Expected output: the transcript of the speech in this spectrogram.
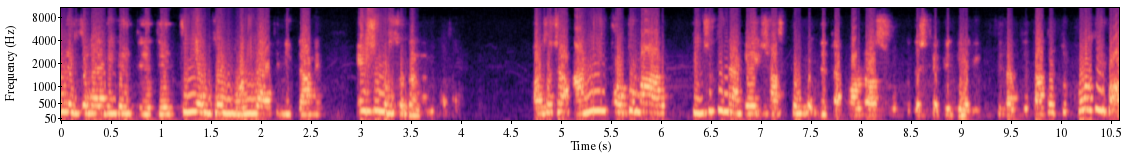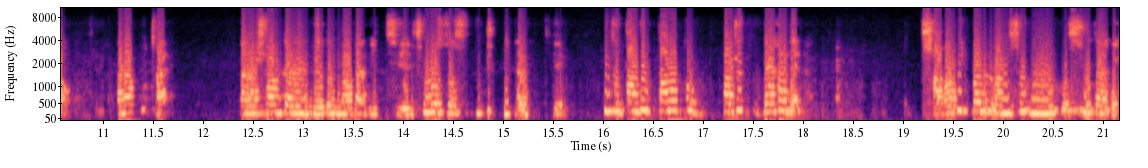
অনেক জায়গায় দিকে তিনি একজন মহিলা, তিনি গ্রামে। এই সমস্ত নানান কথা। অথচ আমি কতবার কিছুদিন আগে স্বাস্থ্য উপদেষ্টা, পররাষ্ট্র উপদেষ্টাকে দিয়ে লিখেছিলাম যে তাদের তো খোঁজই পাওয়া যাচ্ছে না। তারা কোথায়? তারা সরকারের বেতন ভাতা দিচ্ছে সমস্ত সুযোগ সুবিধা দিচ্ছে কিন্তু তাদের তারা তো তাদের দেখা যায় না। স্বাভাবিকভাবে মানুষের মনে প্রশ্ন থাকে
